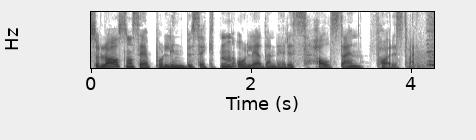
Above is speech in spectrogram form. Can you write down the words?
Så la oss nå se på Lindbu-sekten og lederen deres, Halstein Farestveit.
